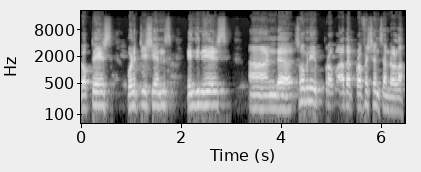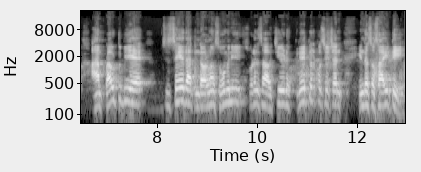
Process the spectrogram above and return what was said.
Doctors politicians engineers and uh, so many pro- other professions and all. I am proud to be a to say that and all so many students have achieved greater position in the society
